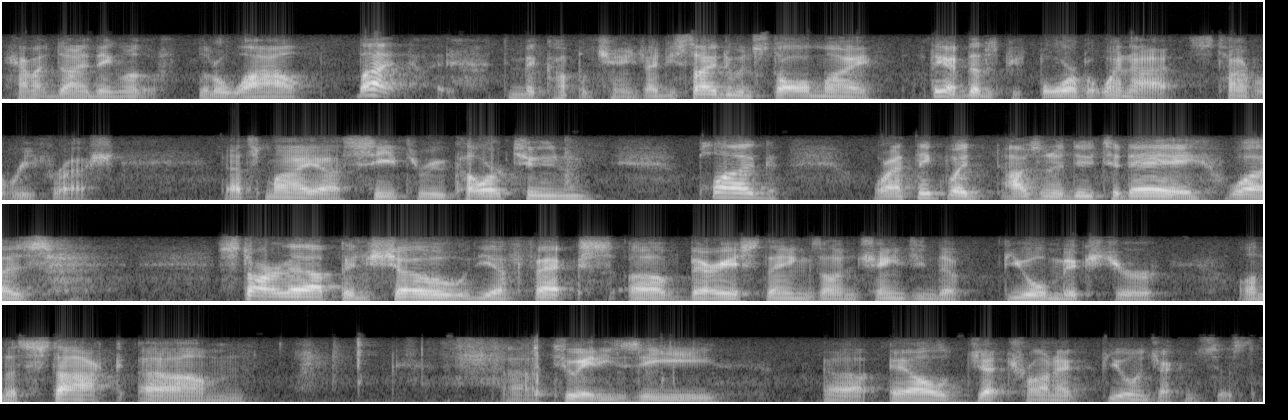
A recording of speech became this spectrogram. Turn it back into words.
Haven't done anything in a little, while, but to make a couple changes. I decided to install my, I think I've done this before, but why not? It's time for a refresh. That's my uh, see-through color tune plug. What I think what I was going to do today was start up and show the effects of various things on changing the fuel mixture on the stock um, uh, 280Z uh, L Jetronic fuel injection system.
